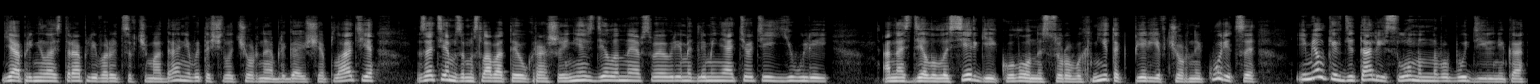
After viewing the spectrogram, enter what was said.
Я принялась торопливо рыться в чемодане, вытащила черное облегающее платье, затем замысловатые украшения, сделанные в свое время для меня тетей Юлей. Она сделала серьги и кулон из суровых ниток, перьев черной курицы и мелких деталей сломанного будильника,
